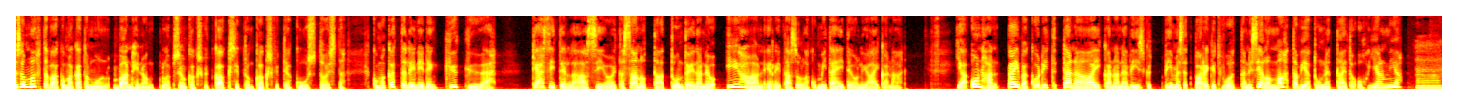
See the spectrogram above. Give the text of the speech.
Se on mahtavaa, kun mä katson mun vanhin on, lapsi on 22, sitten on 20 ja 16. Kun mä katselin niiden kykyä käsitellä asioita, sanottaa tunteita, ne on ihan eri tasolla kuin mitä itse oli aikanaan. Ja onhan päiväkodit tänä aikana, ne 50, viimeiset parikymmentä vuotta, niin siellä on mahtavia tunnetaito-ohjelmia. Mm.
